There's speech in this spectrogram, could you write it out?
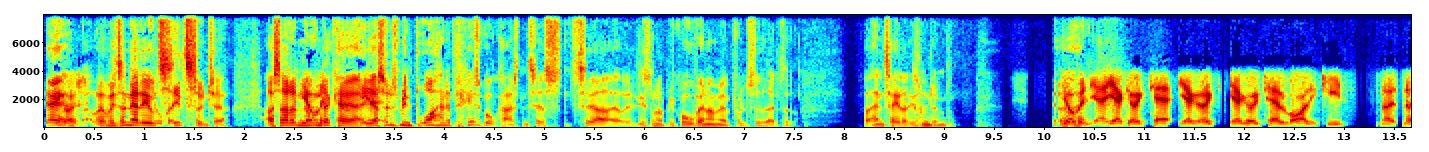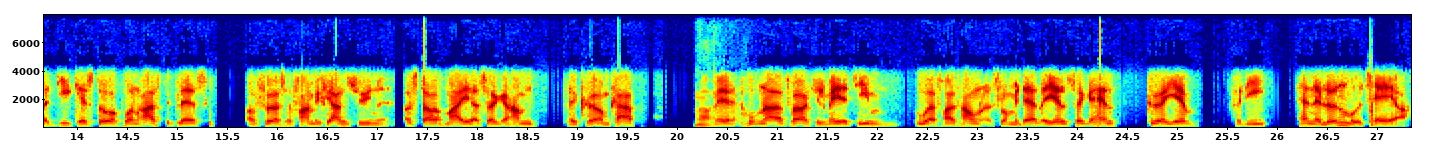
Ja, ja, men sådan er det jo tit, synes jeg. Og så er der jo, nogen, der kan... Jeg, jeg synes, min bror, han er pissegod, Carsten, til at, til at, ligesom at blive gode venner med politiet altid. For han taler ligesom dem. Jeg jo, men jeg, jeg, kan jo ikke tage, jeg, kan jo ikke, jeg kan jo ikke tage alvorligt, Kit, når, når de kan stå på en resteplads og føre sig frem i fjernsynet og stoppe mig, og så kan ham, der kører om kap Nej. med 140 km i timen ude af havn og slå min datter ihjel, så kan han køre hjem, fordi han er lønmodtager.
